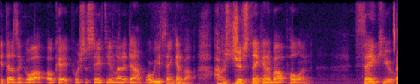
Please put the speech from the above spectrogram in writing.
it doesn't go up. Okay, push the safety and let it down. What were you thinking about? I was just thinking about pulling. Thank you.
